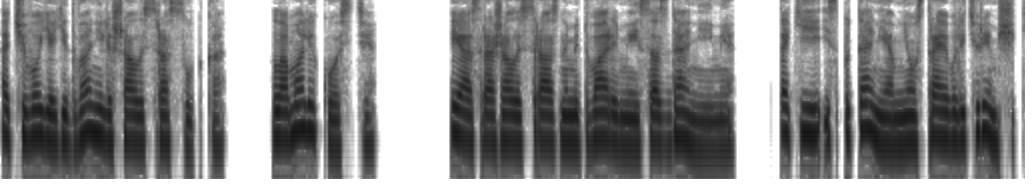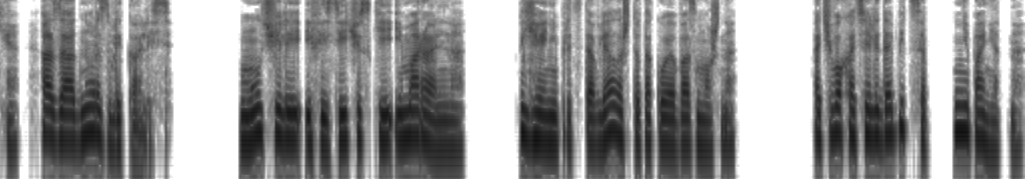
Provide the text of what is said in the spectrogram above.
отчего я едва не лишалась рассудка. Ломали кости. Я сражалась с разными тварями и созданиями. Такие испытания мне устраивали тюремщики, а заодно развлекались. Мучили и физически, и морально. Я и не представляла, что такое возможно. А чего хотели добиться, непонятно.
